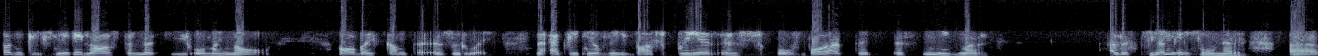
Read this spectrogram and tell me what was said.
pinkies, nie die laaste lid hier om my naal. Albei kante is rooi. Nou ek weet nie of dit waspoeier is of wat dit is nie, maar alles Weet jy, ek wonder uh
